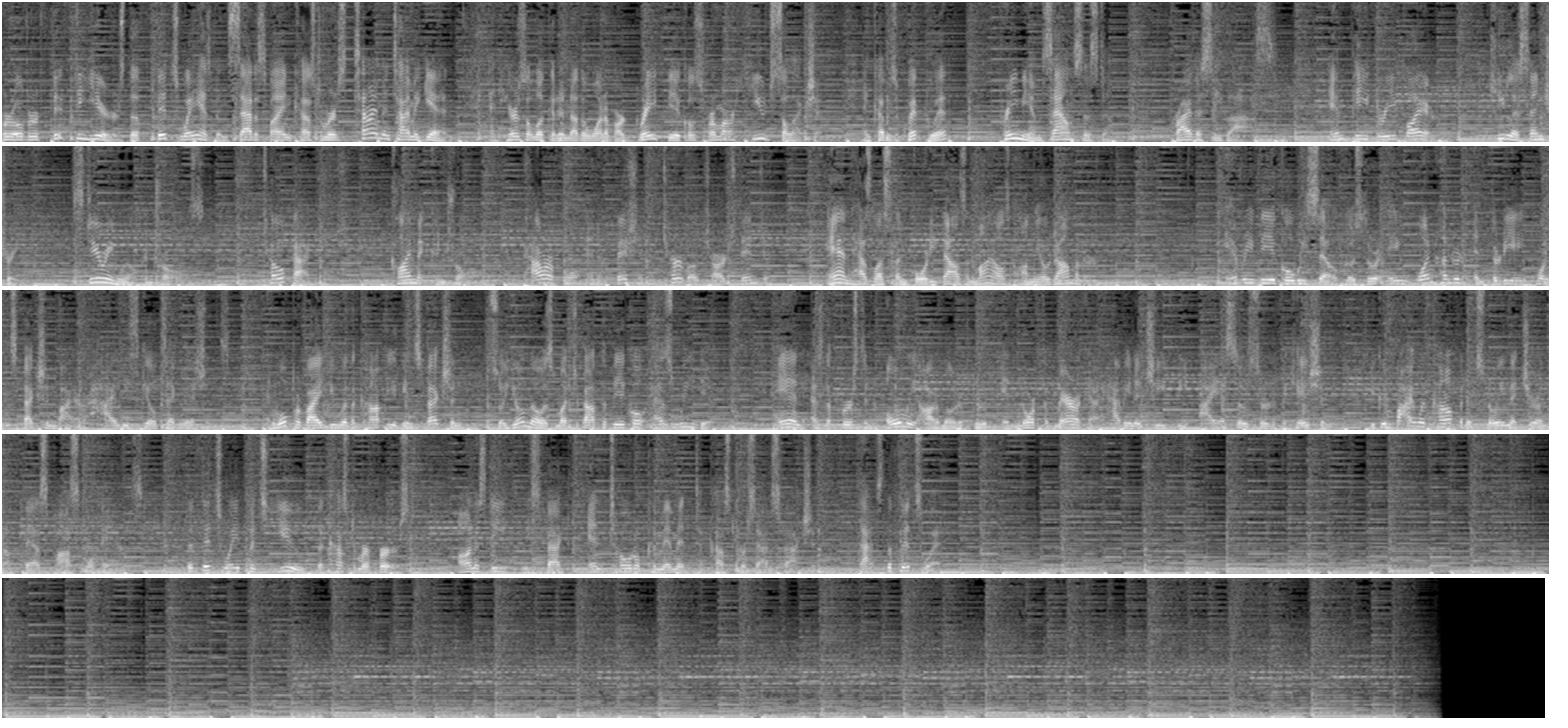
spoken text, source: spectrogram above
For over 50 years, the Fitzway has been satisfying customers time and time again. And here's a look at another one of our great vehicles from our huge selection and comes equipped with premium sound system, privacy glass, MP3 player, keyless entry, steering wheel controls, tow package, climate control, powerful and efficient turbocharged engine, and has less than 40,000 miles on the odometer. Every vehicle we sell goes through a 138 point inspection by our highly skilled technicians. And we'll provide you with a copy of the inspection so you'll know as much about the vehicle as we do. And as the first and only automotive group in North America having achieved the ISO certification, you can buy with confidence knowing that you're in the best possible hands. The Fitzway puts you, the customer, first. Honesty, respect, and total commitment to customer satisfaction. That's the Fitzway.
